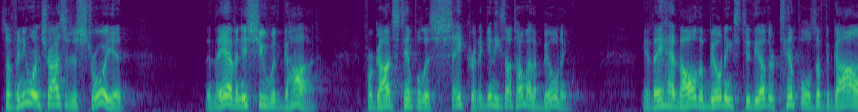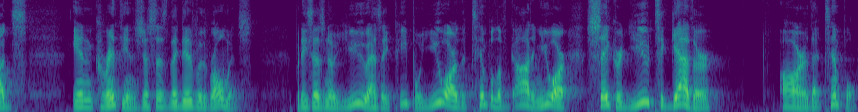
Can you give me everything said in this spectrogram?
So if anyone tries to destroy it, then they have an issue with God. For God's temple is sacred. Again, he's not talking about a building. You know, they had all the buildings to the other temples of the gods in Corinthians, just as they did with Romans. But he says, No, you as a people, you are the temple of God and you are sacred. You together are that temple.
